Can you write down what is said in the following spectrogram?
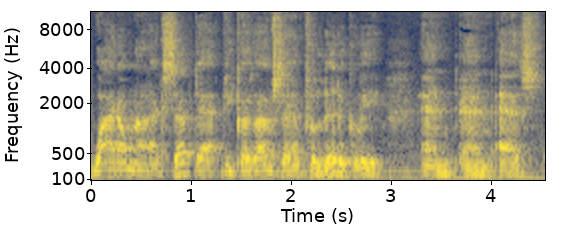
why don't I accept that? Because I'm saying politically and and as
